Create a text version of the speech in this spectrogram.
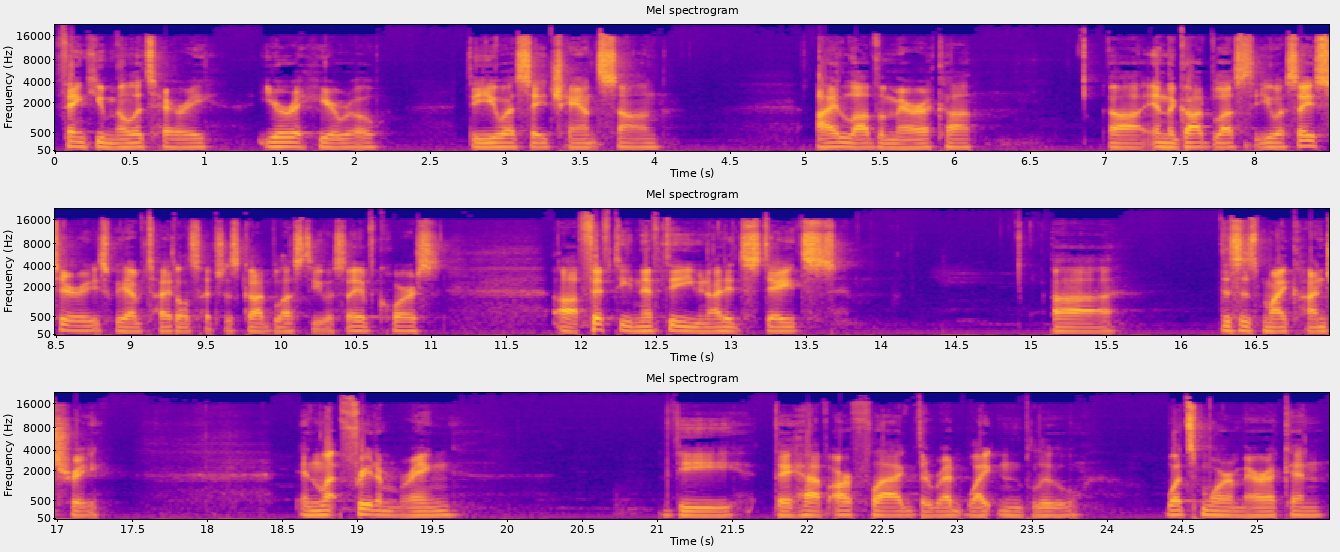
Thank You Military, You're a Hero, the USA Chant Song, I Love America. Uh, in the God Bless the USA series, we have titles such as God Bless the USA, of course, uh, 50 Nifty United States, uh, This Is My Country, and Let Freedom Ring. The they have our flag, the red, white, and blue. What's more American?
